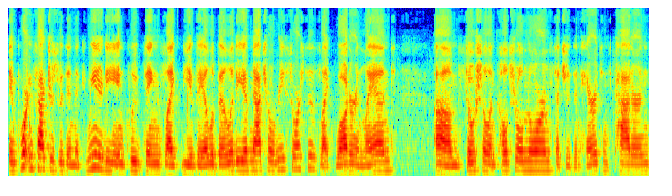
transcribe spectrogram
important factors within the community include things like the availability of natural resources like water and land, um, social and cultural norms such as inheritance patterns,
